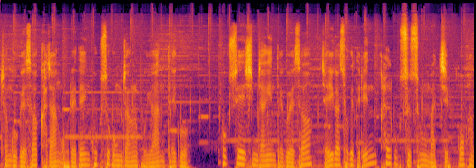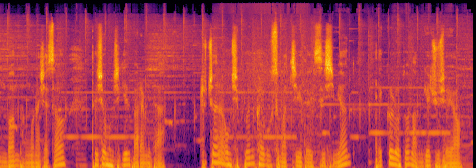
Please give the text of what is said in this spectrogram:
전국에서 가장 오래된 국수 공장을 보유한 대구, 국수의 심장인 대구에서 저희가 소개드린 칼국수 20맛집 꼭 한번 방문하셔서 드셔보시길 바랍니다. 추천하고 싶은 칼국수 맛집이 더 있으시면 댓글로도 남겨주셔요.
